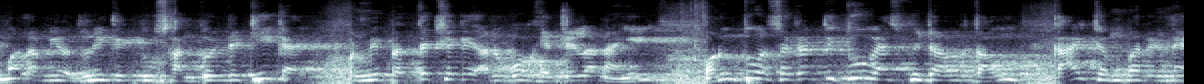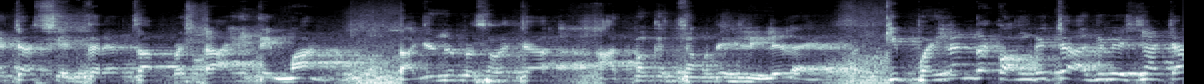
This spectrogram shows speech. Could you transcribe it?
मला मी अजूनही काही तू सांगतोय ते ठीक आहे पण मी प्रत्यक्ष काही अनुभव घेतलेला नाही. म्हणून तू असं कर की तू व्यासपीठावर जाऊन काय चंपारण्याच्या शेतकऱ्यांचा प्रश्न आहे ते मान. राजेंद्र प्रसादांच्या आत्मकथनामध्ये हे लिहिलेलं आहे की पहिल्यांदा काँग्रेसच्या अधिवेशनाच्या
